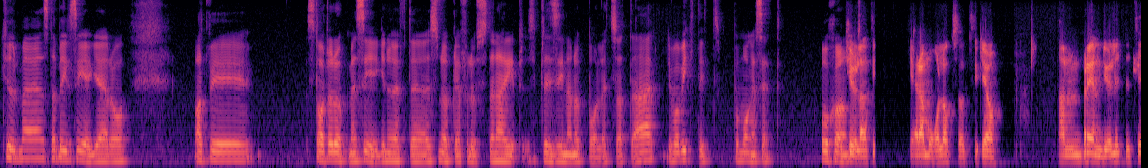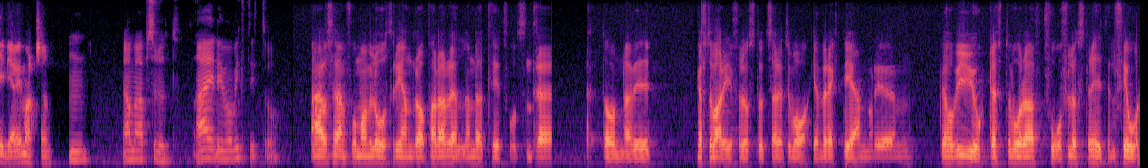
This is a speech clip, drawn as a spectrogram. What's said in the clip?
kul med en stabil seger och att vi startade upp med en seger nu efter snöpliga förlusten här precis innan uppehållet. Så att äh, det var viktigt på många sätt. Och skönt. Kul att göra mål också, tycker jag. Han brände ju lite tidigare i matchen. Mm. Ja men absolut. Nej, det var viktigt. Och... Ja, och sen får man väl återigen dra parallellen där till 2013 när vi efter varje förlust studsade tillbaka direkt igen. Och det, det har vi ju gjort efter våra två förluster hittills i år.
